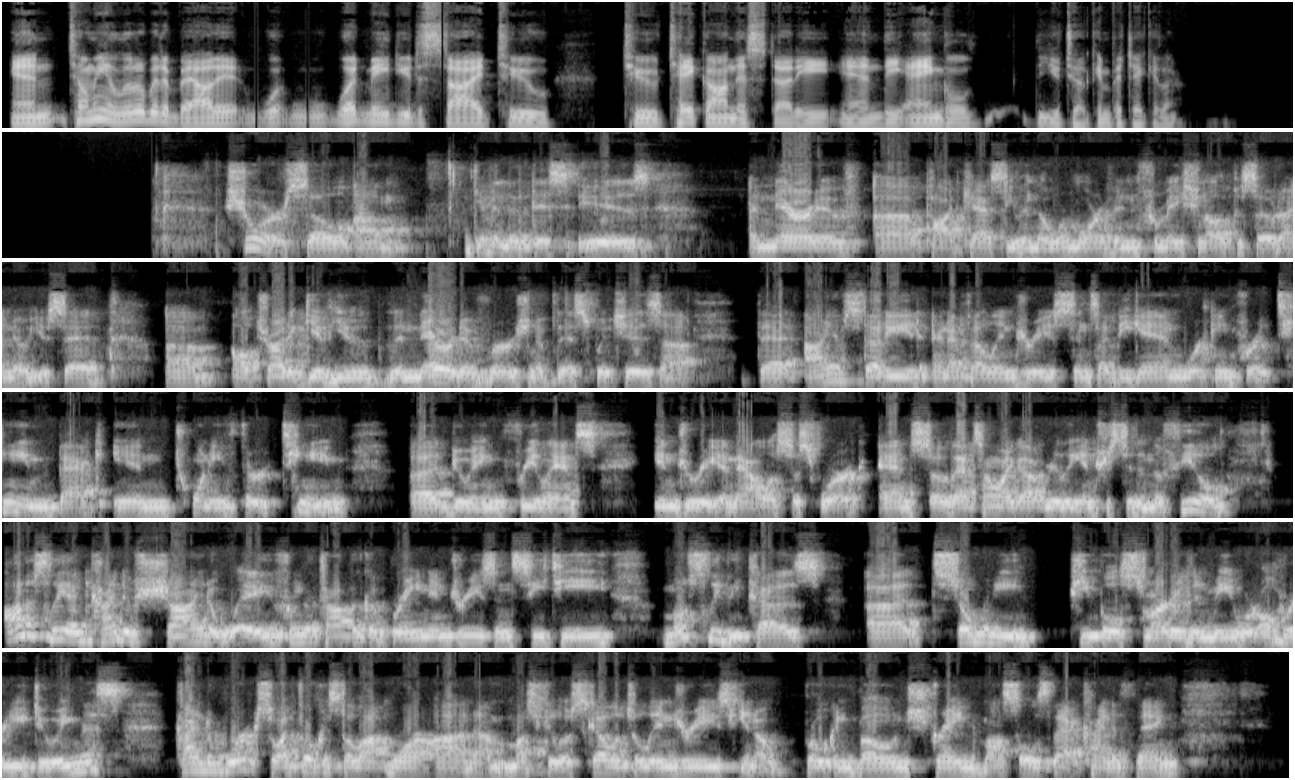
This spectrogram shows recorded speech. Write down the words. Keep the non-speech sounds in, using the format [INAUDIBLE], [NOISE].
and tell me a little bit about it. What what made you decide to to take on this study and the angle that you took in particular? Sure. So, um, given that this is a narrative uh, podcast, even though we're more of an informational episode, I know you said um, I'll try to give you the narrative version of this, which is uh, that I have studied NFL injuries since I began working for a team back in 2013 uh, doing freelance injury analysis work. And so that's how I got really interested in the field. Honestly, I'd kind of shied away from the topic of brain injuries and CTE, mostly because uh, so many people smarter than me were already doing this kind of work. So I focused a lot more on um, musculoskeletal injuries, you know, broken bones, strained muscles, that kind of thing.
